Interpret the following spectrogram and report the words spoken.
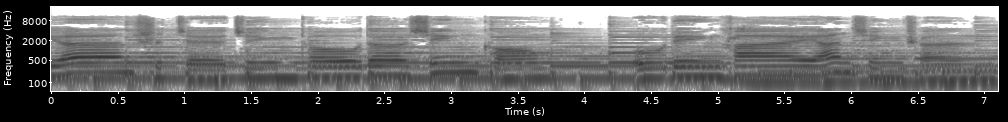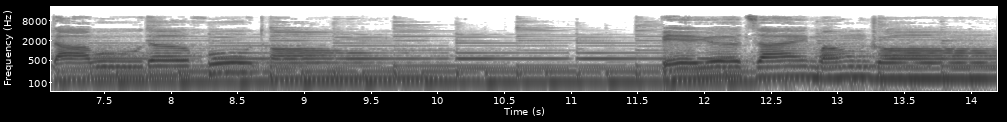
院，世界尽头的星空，屋顶海岸，清晨大雾的胡同，别约在梦中。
